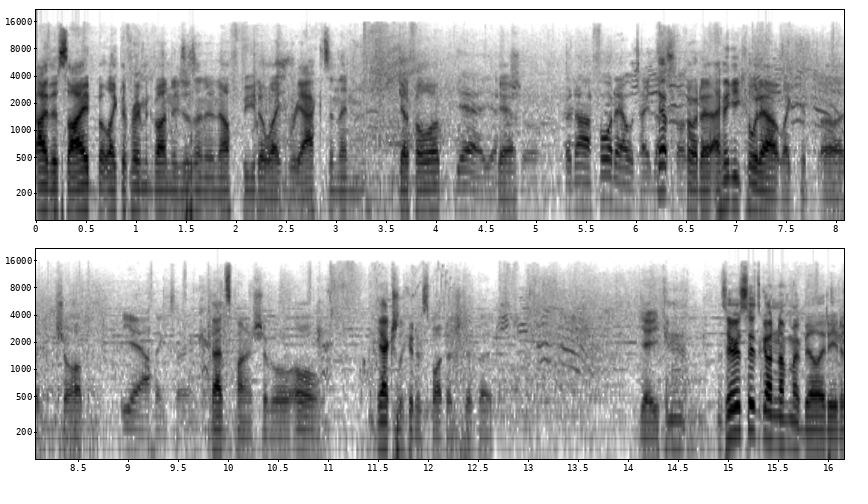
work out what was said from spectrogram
either side, but like the frame advantage isn't enough for you to like react and then get a follow up. Yeah, yeah, Yeah. for sure. But uh, forward air will take that Yep, stock. caught it. I think he called out like uh, short hop. Yeah, I think so. That's punishable. Oh, he actually could have spot dodged it, but yeah, you can. Zero Suit's got enough mobility to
